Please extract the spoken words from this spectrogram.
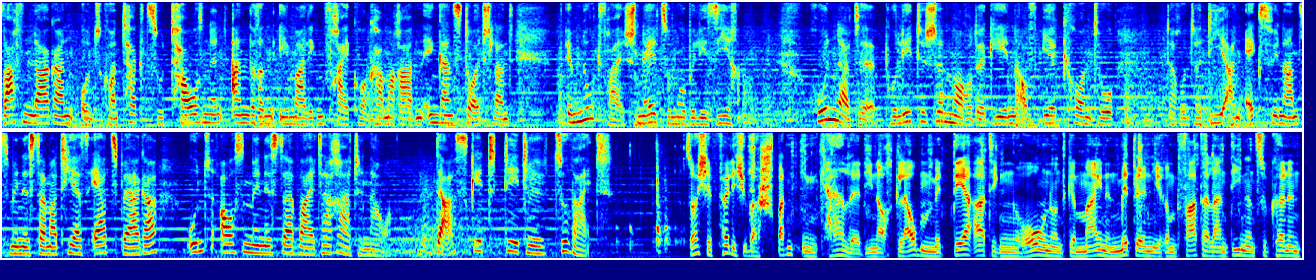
Waffenlagern und Kontakt zu tausenden anderen ehemaligen Freikorpskameraden in ganz Deutschland. Im Notfall schnell zu mobilisieren. Hunderte politische Morde gehen auf ihr Konto, darunter die an Ex-Finanzminister Matthias Erzberger und Außenminister Walter Rathenau. Das geht Detel zu weit. Solche völlig überspannten Kerle, die noch glauben, mit derartigen rohen und gemeinen Mitteln ihrem Vaterland dienen zu können,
